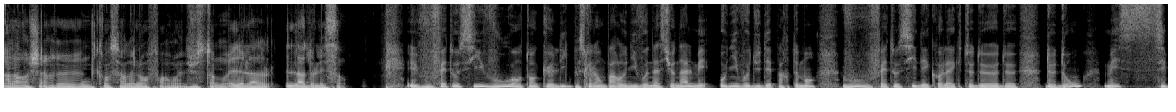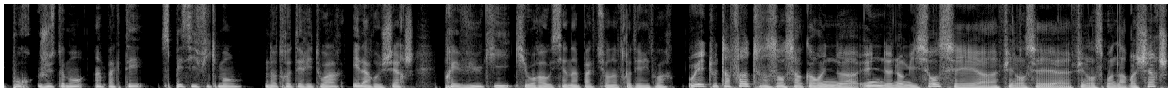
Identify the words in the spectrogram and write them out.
à la recherche du cancer de l'enfant ouais, justement et de l'adolescent et vous faites aussi, vous, en tant que ligue, parce que là on parle au niveau national, mais au niveau du département, vous, vous faites aussi des collectes de, de, de dons, mais c'est pour justement impacter spécifiquement notre territoire et la recherche prévue qui, qui, aura aussi un impact sur notre territoire Oui, tout à fait. De toute façon, c'est encore une, une de nos missions, c'est euh, financer euh, financement de la recherche.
